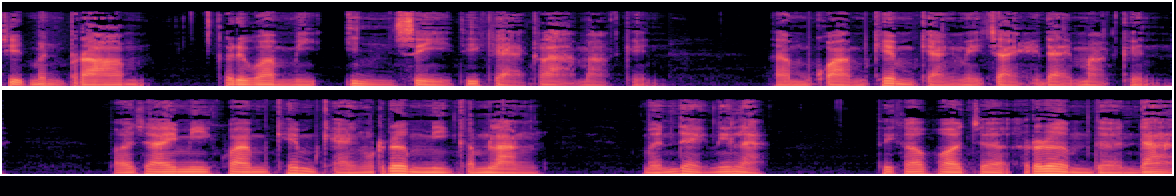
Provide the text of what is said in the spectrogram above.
จิตมันพร้อมก็เรียกว่ามีอินทรีย์ที่แก่กล้ามากขึ้นทำความเข้มแข็งในใจให้ได้มากขึ้น อใจมีความเข้มแข็งเริ่มมีกำลัง เหมือนเด็กนี่แหละ ที่เขาพอจะเริ่มเดินได้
